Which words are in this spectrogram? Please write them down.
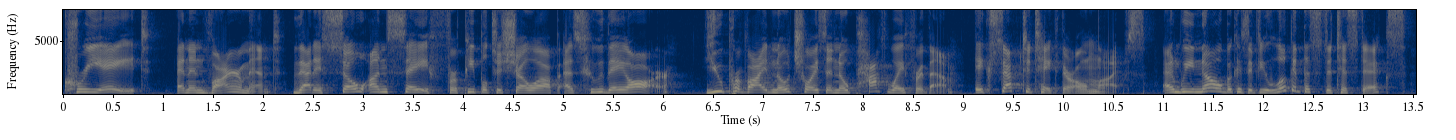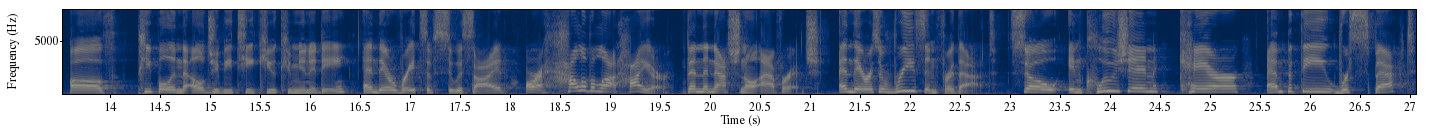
create an environment that is so unsafe for people to show up as who they are, you provide no choice and no pathway for them except to take their own lives. And we know because if you look at the statistics of people in the LGBTQ community and their rates of suicide are a hell of a lot higher than the national average. And there is a reason for that. So, inclusion, care, empathy, respect,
